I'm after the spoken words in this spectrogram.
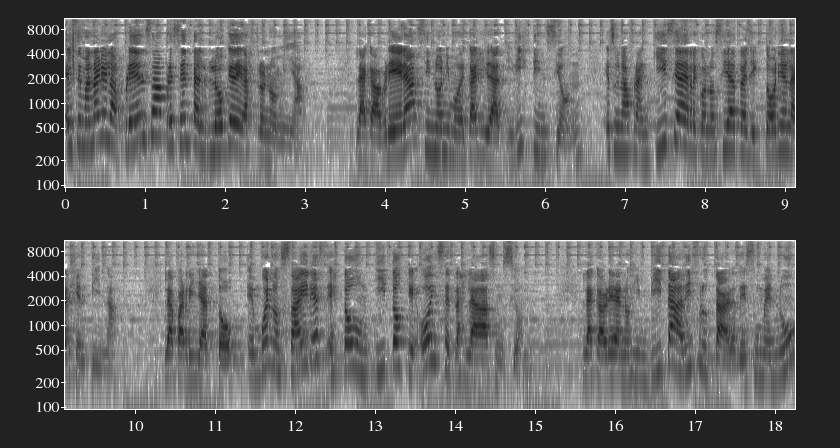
El semanario La Prensa presenta el bloque de gastronomía. La Cabrera, sinónimo de calidad y distinción, es una franquicia de reconocida trayectoria en la Argentina. La parrilla Top en Buenos Aires es todo un hito que hoy se traslada a Asunción. La Cabrera nos invita a disfrutar de su menú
